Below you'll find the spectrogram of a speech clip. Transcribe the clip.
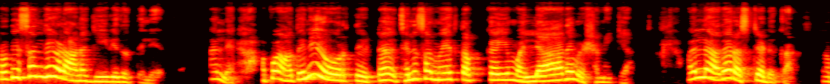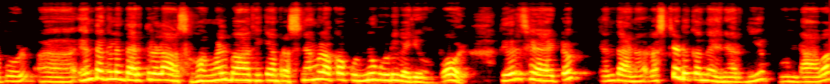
പ്രതിസന്ധികളാണ് ജീവിതത്തിൽ അല്ലേ? അപ്പൊ അതിനെ ഓർത്തിട്ട് ചില സമയത്തൊക്കെയും വല്ലാതെ വിഷമിക്കാം. വല്ലാതെ റെസ്റ്റ് എടുക്കാം. അപ്പോൾ എന്തെങ്കിലും തരത്തിലുള്ള അസുഖങ്ങൾ ബാധിക്കാൻ പ്രശ്നങ്ങളൊക്കെ കുന്നുകൂടി വരുമ്പോൾ തീർച്ചയായിട്ടും എന്താണ്? റെസ്റ്റ് എടുക്കുന്ന എനർജിയും ഉണ്ടാവുക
